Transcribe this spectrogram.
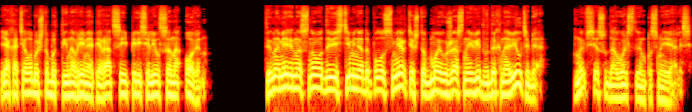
Я хотела бы, чтобы ты на время операции переселился на Овен. Ты намерена снова довести меня до полусмерти, чтобы мой ужасный вид вдохновил тебя?» Мы все с удовольствием посмеялись.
